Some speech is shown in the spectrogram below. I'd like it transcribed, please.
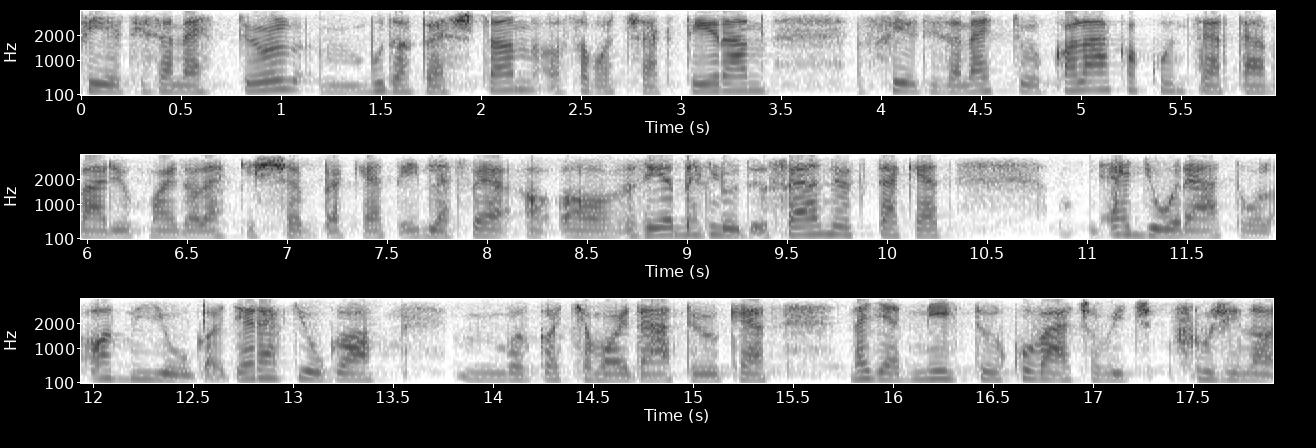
fél tizenegytől Budapesten, a Szabadság téren fél tizenegytől Kaláka koncerttel várjuk majd a legkisebbeket, illetve az érdeklődő felnőtteket, egy órától adni joga, gyerekjoga, mozgatja majd át őket. Negyed négytől Kovácsovics Fruzsina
